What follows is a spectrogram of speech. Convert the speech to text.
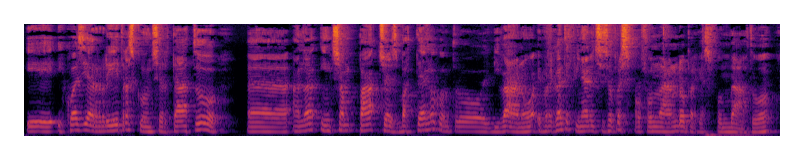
e, e quasi arretra sconcertato, eh, andando inciampa- cioè sbattendo contro il divano e praticamente finendoci sopra e sprofondando perché è sfondato.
